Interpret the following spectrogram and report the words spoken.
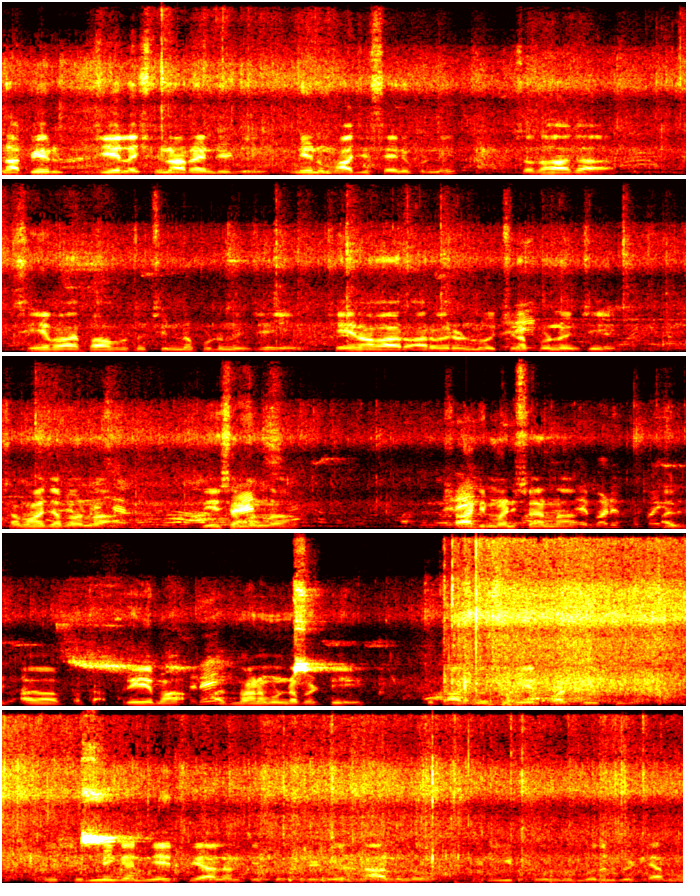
నా పేరు జె లక్ష్మీనారాయణ రెడ్డి నేను మాజీ సైనికుడిని స్వతహాగా సేవాభావంతో చిన్నప్పటి నుంచి చైనా వారు అరవై రెండు వచ్చినప్పటి నుంచి సమాజం అన్నా దేశమన్నా సాటి మనిషి అన్నా అది ఒక ప్రేమ అభిమానం ఉండబట్టి ఒక అసోసియేషన్ ఏర్పాటు చేసి ఈ స్విమ్మింగ్ అని నేర్పియాలని చెప్పేసి రెండు వేల నాలుగులో ఈ పూల్ను మొదలుపెట్టాము.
